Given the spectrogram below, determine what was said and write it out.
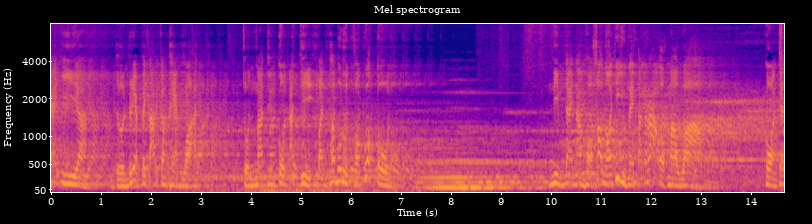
ยายเอีย เดินเรียบไปตามกำแพงวัดจนมาถึงโกดอัฐิบรรพบุรุษของพวกตน นิ่มได้นำห่อข้าวน้อยที่อยู่ในตะกร้าออกมาวางก่อนจะ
